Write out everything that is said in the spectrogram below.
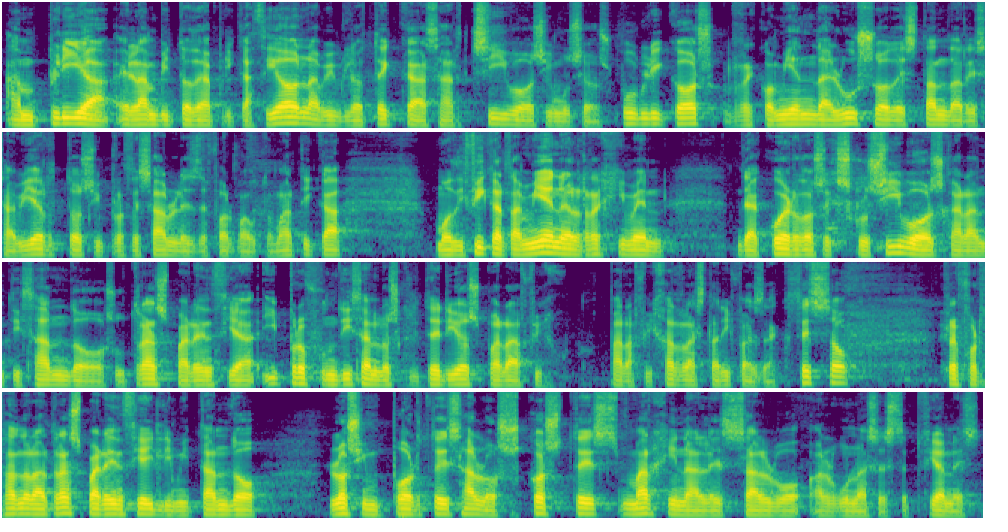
amplía el ámbito de aplicación a bibliotecas, archivos y museos públicos, recomienda el uso de estándares abiertos y procesables de forma automática, modifica también el régimen de acuerdos exclusivos garantizando su transparencia y profundiza en los criterios para, para fijar las tarifas de acceso, reforzando la transparencia y limitando los importes a los costes marginales, salvo algunas excepciones.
